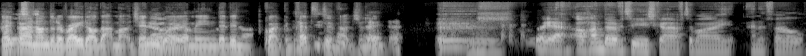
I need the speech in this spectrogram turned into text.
They're going under the radar that much anyway. Yeah. I mean, they've been quite competitive actually. Mm. But yeah, I'll hand over to you, Sky, after my NFL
